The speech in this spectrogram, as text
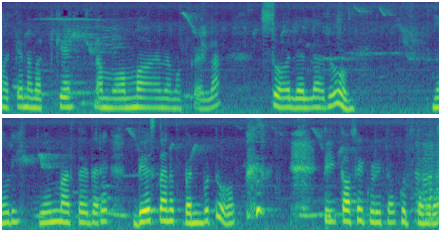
ಮತ್ತು ನಮ್ಮ ಅಕ್ಕೆ ನಮ್ಮ ಅಮ್ಮ ನಮ್ಮ ಅಕ್ಕ ಎಲ್ಲ ಸೊ ಅಲ್ಲೆಲ್ಲರೂ ನೋಡಿ ಏನು ಮಾಡ್ತಾ ಇದ್ದಾರೆ. ದೇವಸ್ಥಾನಕ್ಕೆ ಬಂದ್ಬಿಟ್ಟು ಟೀ ಕಾಫಿ ಕುಡಿತಾ ಕೂತ್ತಾರೆ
